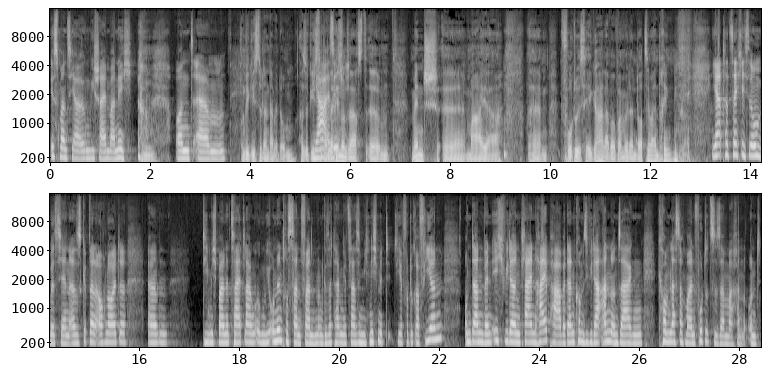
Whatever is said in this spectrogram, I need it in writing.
ist man es ja irgendwie scheinbar nicht. Mhm. Und, ähm, und wie gehst du dann damit um? Also gehst ja, du dann also dahin und sagst, ähm, Mensch, äh, Maja, ähm, Foto ist ja egal, aber wollen wir dann trotzdem einen trinken? Ja, tatsächlich so ein bisschen. Also es gibt dann auch Leute, ähm, die mich mal eine Zeit lang irgendwie uninteressant fanden und gesagt haben, jetzt lasse ich mich nicht mit dir fotografieren. Und dann, wenn ich wieder einen kleinen Hype habe, dann kommen sie wieder an und sagen, komm, lass doch mal ein Foto zusammen machen. Und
